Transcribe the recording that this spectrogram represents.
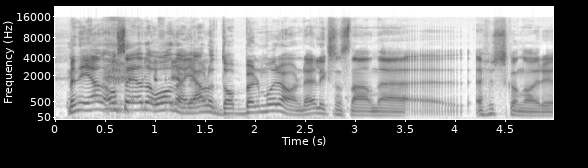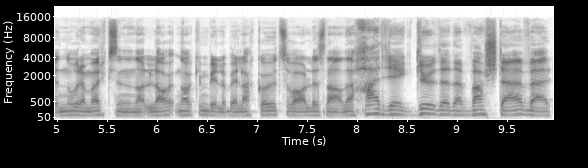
Men igjen, og så er det òg den jævla dobbeltmoralen. Det er liksom sånn eh, Jeg husker når Nora Mørk sine nakenbilder ble lekka ut, så var alle sånn Herregud, det er det verste ever.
